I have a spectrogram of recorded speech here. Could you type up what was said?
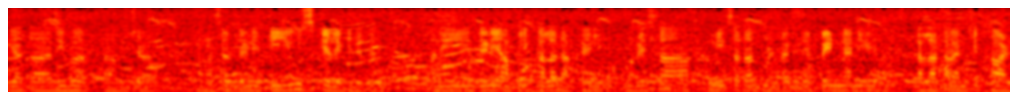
जे आतां रिवर आमच्या हांगासर तेणी ती यूज केले कितें तरी आनी तेणी आपली कला दाखयली म्हाका दिसता आमी सदांच म्हणटा की पेडण्या आनी कलाकारांची खाण.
